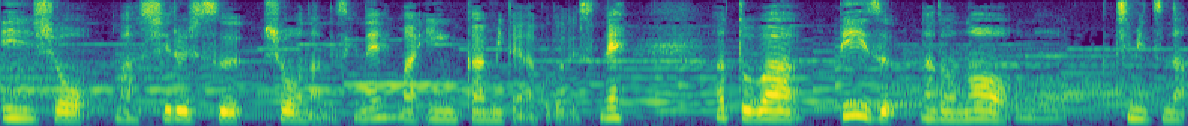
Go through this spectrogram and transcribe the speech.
印章、まあ、印章なんですよね。まあ、印鑑みたいなことですね。あとはビーズなどの緻密な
